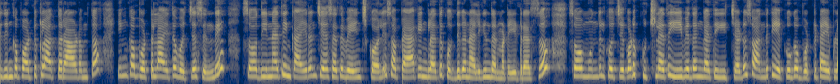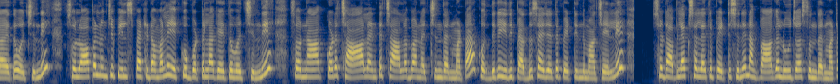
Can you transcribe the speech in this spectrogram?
ఇది ఇంకా పట్టు క్లాత్తో రావడంతో ఇంకా బుట్టలా అయితే వచ్చేసింది. సో దీన్ని అయితే ఇంకా ఐరన్ చేసి అయితే వేయించుకోవాలి. సో ప్యాకింగ్లో అయితే కొద్దిగా నలిగింది అనమాట ఈ డ్రెస్ సో ముందుకు వచ్చి కూడా కుచ్చులు అయితే ఈ విధంగా అయితే ఇచ్చాడు. సో అందుకే ఎక్కువగా బుట్ట టైప్లో అయితే వచ్చింది. సో లోపల నుంచి పీల్స్ పెట్టడం వల్ల ఎక్కువ బుట్టలాగా అయితే వచ్చింది. సో నాకు కూడా చాలా అంటే చాలా బాగా నచ్చింది అనమాట కొద్దిగా ఇది పెద్ద సైజ్ అయితే పెట్టింది మా చెల్లి. సో డబుల్ ఎక్స్ఎల్ అయితే పెట్టేసింది. నాకు బాగా లూజ్ వస్తుంది అనమాట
